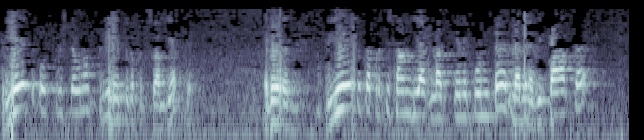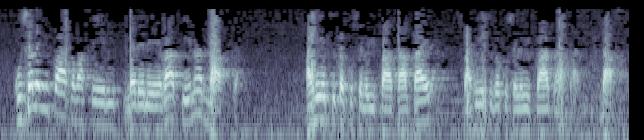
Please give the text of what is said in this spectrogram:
ත්‍රි හේතුක උත්කෘෂ්ඨ වුණොත් ත්‍රි හේතුක ප්‍රතිසන්දියක් දෙනවා. එතකොට ත්‍රි හේතුක ප්‍රතිසන්දියක් ලක් කෙනෙකුට ලැබෙන විපාක කුසල විපාක වශයෙන් ලැබෙන ඒවා තියෙනවා 10ක්. අ හේතුක කුසල විපාක 7යි සහේතුක කුසල විපාක 10.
